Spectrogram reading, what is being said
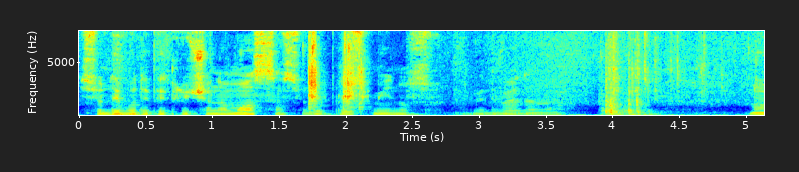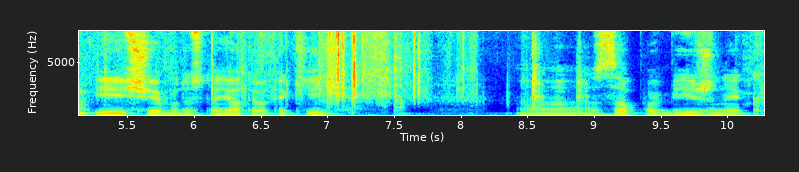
Сюди буде підключена маса, сюди плюс-мінус відведено. Ну і ще буде стояти отакий е, запобіжник.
